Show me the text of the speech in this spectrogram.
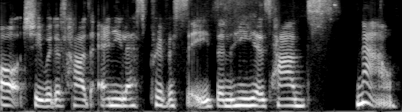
Archie would have had any less privacy than he has had now.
